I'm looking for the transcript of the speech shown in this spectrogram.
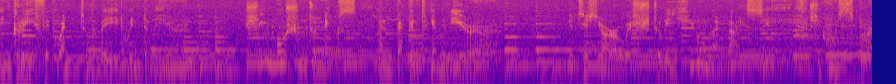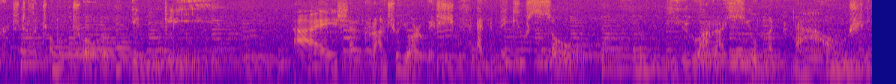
In grief it went to the maid Windermere. She motioned to Nix and beckoned him nearer. It is your wish to be human, I see, she whispered to the troubled troll in glee. I shall grant you your wish and make you so. You are a human now, she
